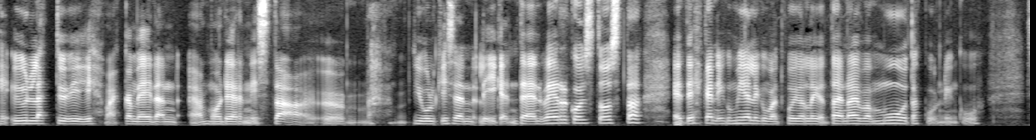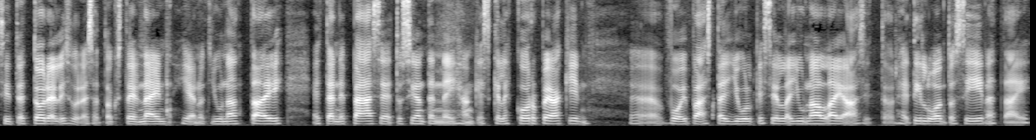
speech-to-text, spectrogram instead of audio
he yllättyi vaikka meidän modernista julkisen liikenteen verkostosta. Että ehkä niin kuin mielikuvat voi olla jotain aivan muuta kuin, niin kuin sitten todellisuudessa, että onko teillä näin hienot junat tai että ne pääsee tosiaan tänne ihan keskelle korpeakin voi päästä julkisilla junalla ja sitten on heti luonto siinä tai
